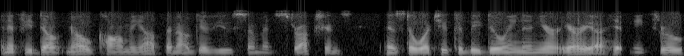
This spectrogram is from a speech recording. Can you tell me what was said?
And if you don't know, call me up and I'll give you some instructions as to what you could be doing in your area. Hit me through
